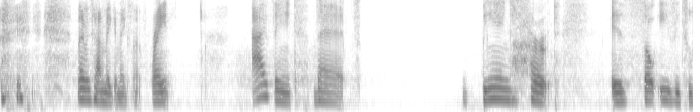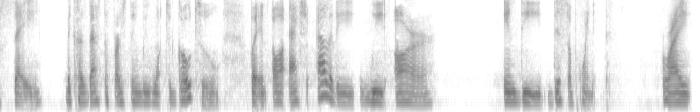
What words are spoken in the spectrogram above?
let me try to make it make sense, right? I think that being hurt is so easy to say because that's the first thing we want to go to. But in all actuality, we are indeed disappointed, right?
